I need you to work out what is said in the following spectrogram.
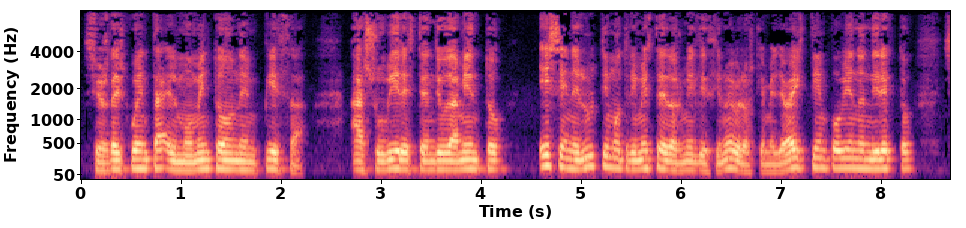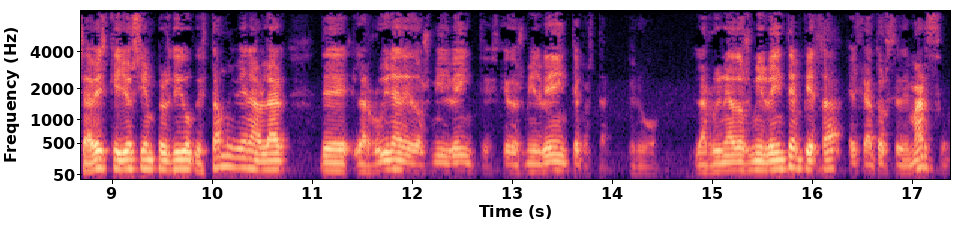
si os dais cuenta, el momento donde empieza a subir este endeudamiento es en el último trimestre de 2019. Los que me lleváis tiempo viendo en directo, sabéis que yo siempre os digo que está muy bien hablar de la ruina de 2020. Es que 2020, pues tal, pero la ruina de 2020 empieza el 14 de marzo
